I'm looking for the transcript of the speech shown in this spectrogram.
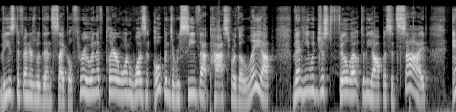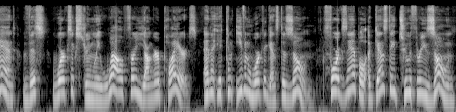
These defenders would then cycle through, and if player 1 wasn't open to receive that pass for the layup, then he would just fill out to the opposite side. And this works extremely well for younger players, and it can even work against a zone. For example, against a 2-3 zone,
